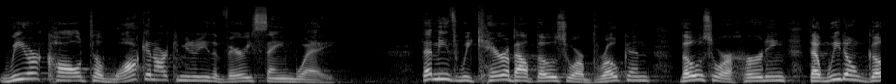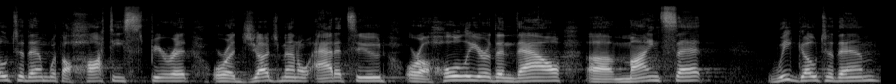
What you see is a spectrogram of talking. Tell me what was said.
we are called to walk in our community the very same way. That means we care about those who are broken, those who are hurting, that we don't go to them with a haughty spirit or a judgmental attitude or a holier than thou uh, mindset. We go to them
